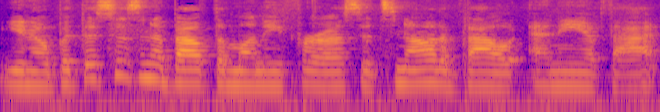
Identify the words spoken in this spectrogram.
you know but this isn't about the money for us. It's not about any of that.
